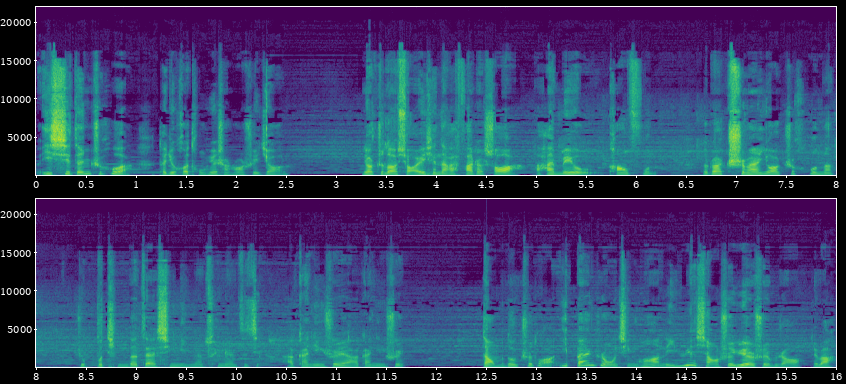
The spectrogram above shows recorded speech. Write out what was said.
一熄灯之后啊，他就和同学上床睡觉了。要知道，小 A 现在还发着烧啊，他还没有康复呢。他说吃完药之后呢，就不停的在心里面催眠自己啊，赶紧睡啊，赶紧睡。但我们都知道啊，一般这种情况，你越想睡越睡不着，对吧？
